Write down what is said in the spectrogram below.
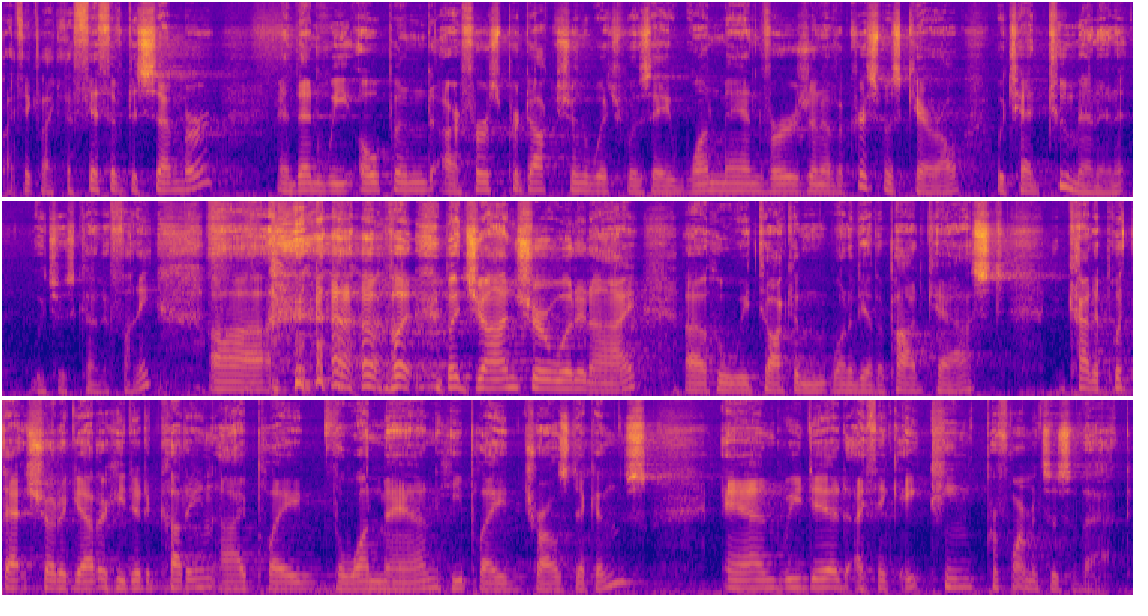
I think like the 5th of December. And then we opened our first production, which was a one man version of A Christmas Carol, which had two men in it, which was kind of funny. Uh, but, but John Sherwood and I, uh, who we talked in one of the other podcasts, kind of put that show together. He did a cutting. I played the one man, he played Charles Dickens. And we did, I think, 18 performances of that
